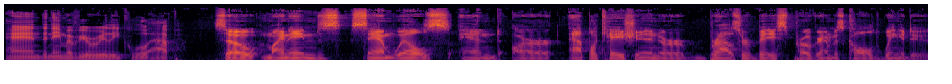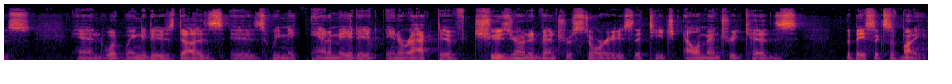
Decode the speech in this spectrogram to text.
and the name of your really cool app. So, my name's Sam Wils, and our application or browser based program is called Wingadoos. And what Wingadoos does is we make animated, interactive, choose your own adventure stories that teach elementary kids the basics of money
